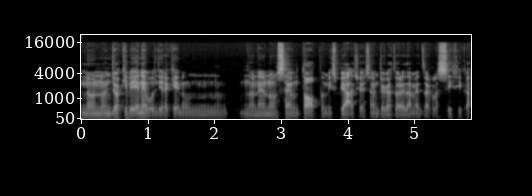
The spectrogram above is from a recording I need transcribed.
non, non, giochi bene, vuol dire che non, non, è, non, sei un top, mi spiace, sei un giocatore da mezza classifica.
